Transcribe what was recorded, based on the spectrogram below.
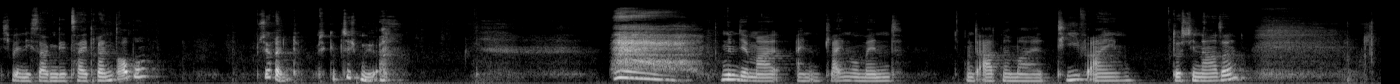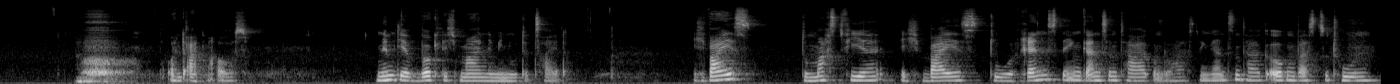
Ich will nicht sagen, die Zeit rennt, aber sie rennt. Sie gibt sich Mühe. Nimm dir mal einen kleinen Moment und atme mal tief ein durch die Nase und atme aus. Nimm dir wirklich mal eine Minute Zeit. Ich weiß, du machst viel, ich weiß, du rennst den ganzen Tag und du hast den ganzen Tag irgendwas zu tun.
